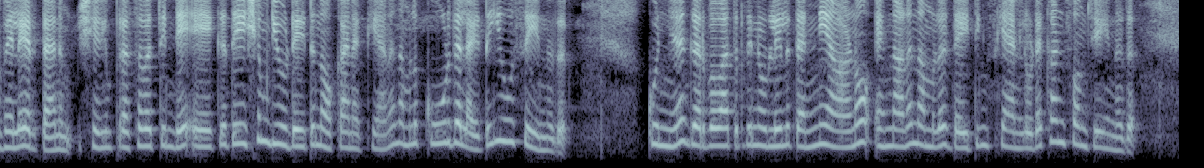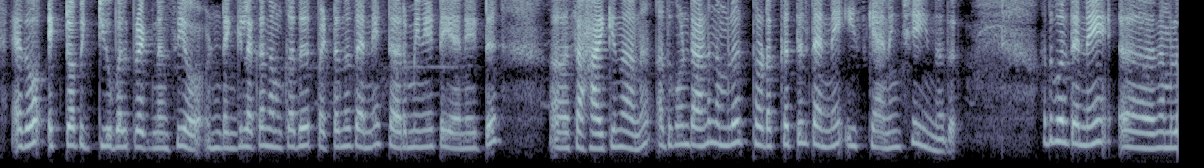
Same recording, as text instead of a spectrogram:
വിലയിരുത്താനും ശരിക്കും പ്രസവത്തിന്റെ ഏകദേശം ഡ്യൂ ഡേറ്റ് നോക്കാനൊക്കെയാണ് നമ്മൾ കൂടുതലായിട്ട് യൂസ് ചെയ്യുന്നത്. കുഞ്ഞ് ഗർഭപാത്രത്തിനുള്ളിൽ തന്നെയാണോ എന്നാണ് നമ്മൾ ഡേറ്റിംഗ് സ്കാനിലൂടെ കൺഫേം ചെയ്യുന്നത്. ഏതോ എക്ടോപിക് ട്യൂബൽ പ്രഗ്നൻസിയോ ഉണ്ടെങ്കിലൊക്കെ നമുക്കത് പെട്ടെന്ന് തന്നെ ടെർമിനേറ്റ് ചെയ്യാനായിട്ട് സഹായിക്കുന്നതാണ്. അതുകൊണ്ടാണ് നമ്മൾ തുടക്കത്തിൽ തന്നെ ഈ സ്കാനിങ് ചെയ്യുന്നത്. അതുപോലെ തന്നെ നമ്മൾ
